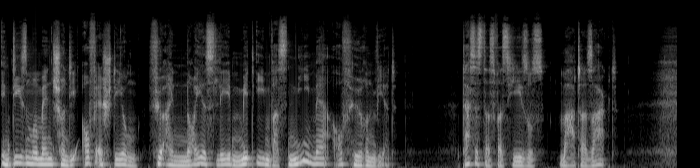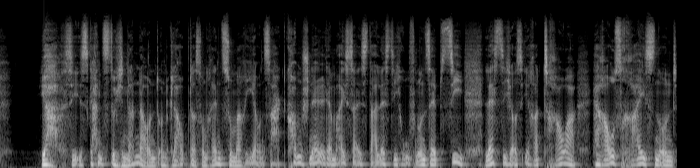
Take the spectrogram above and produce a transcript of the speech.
in diesem Moment schon die Auferstehung für ein neues Leben mit ihm, was nie mehr aufhören wird. Das ist das, was Jesus Martha sagt. Ja, sie ist ganz durcheinander und, und glaubt das und rennt zu Maria und sagt, komm schnell, der Meister ist da, lässt dich rufen und selbst sie lässt sich aus ihrer Trauer herausreißen und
